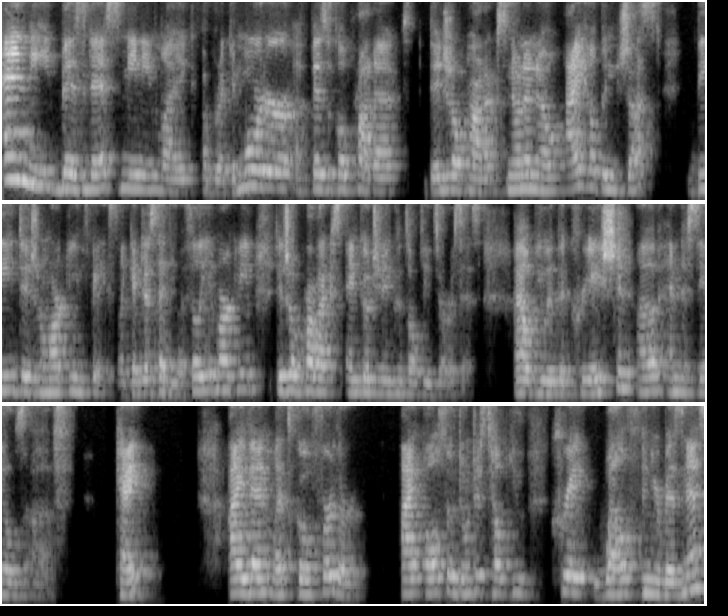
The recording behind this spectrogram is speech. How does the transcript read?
any business, meaning like a brick and mortar, a physical product, digital products. No, no, no. I help in just the digital marketing space. Like I just said, you affiliate marketing, digital products, and coaching and consulting services. I help you with the creation of and the sales of. Okay. I then let's go further. I also don't just help you create wealth in your business.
